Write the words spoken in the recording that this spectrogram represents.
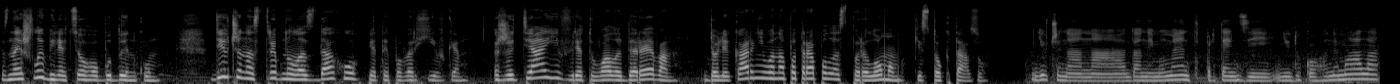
знайшли біля цього будинку. Дівчина стрибнула з даху п'ятиповерхівки. Життя їй врятували дерева. До лікарні вона потрапила з переломом кісток тазу. Дівчина на даний момент претензій ні до кого не мала.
